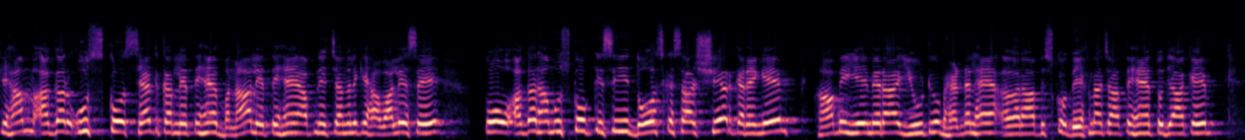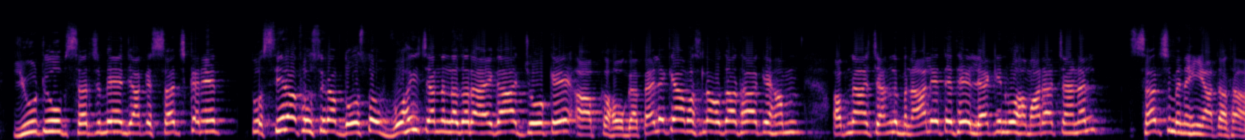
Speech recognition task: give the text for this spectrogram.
कि हम अगर उसको सेट कर लेते हैं, बना लेते हैं अपने चैनल के हवाले से तो अगर हम उसको किसी दोस्त के साथ शेयर करेंगे हाँ भाई, ये मेरा यूट्यूब हैंडल है, अगर आप इसको देखना चाहते हैं तो जाके यूट्यूब सर्च में जाके सर्च करें तो सिर्फ़ और सिर्फ़ दोस्तों वही चैनल नज़र आएगा जो कि आपका होगा। पहले क्या मसला होता था कि हम अपना चैनल बना लेते थे, लेकिन वो हमारा चैनल सर्च में नहीं आता था।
